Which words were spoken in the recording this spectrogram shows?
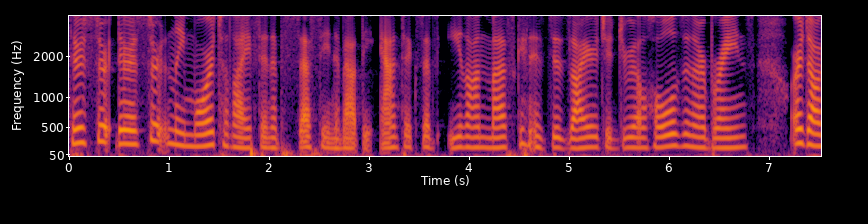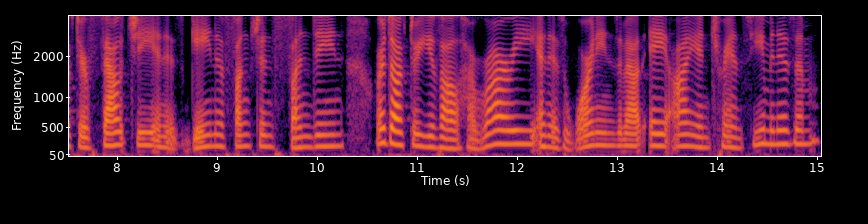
There's cer- there is certainly more to life than obsessing about the antics of Elon Musk and his desire to drill holes in our brains, or Dr. Fauci and his gain of function funding, or Dr. Yuval Harari and his warnings about AI and transhumanism,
